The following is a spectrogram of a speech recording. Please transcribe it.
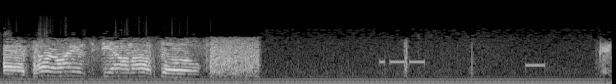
Uh, power lines down also. Okay,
